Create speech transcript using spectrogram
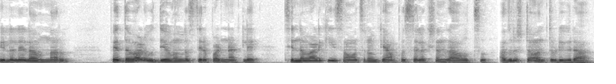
పిల్లలు ఎలా ఉన్నారు? పెద్దవాడు ఉద్యోగంలో స్థిరపడినట్లే. చిన్నవాడికి ఈ సంవత్సరం క్యాంపస్ సెలక్షన్ రావచ్చు. అదృష్టవంతుడివిరా.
